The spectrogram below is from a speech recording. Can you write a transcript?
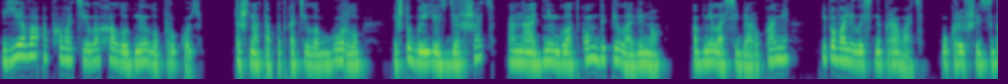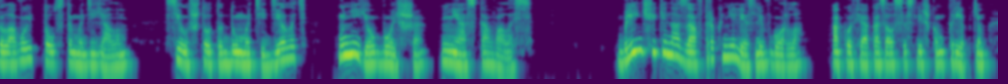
Ева обхватила холодный лоб рукой. Тошнота подкатила к горлу, и чтобы ее сдержать, она одним глотком допила вино, обняла себя руками и повалилась на кровать, укрывшись с головой толстым одеялом. Сил что-то думать и делать у нее больше не оставалось. Блинчики на завтрак не лезли в горло, а кофе оказался слишком крепким —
